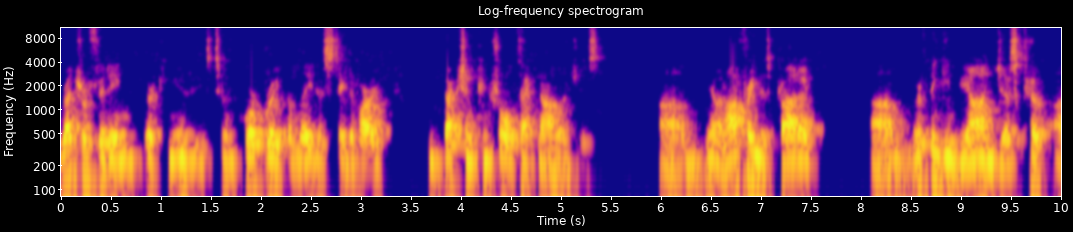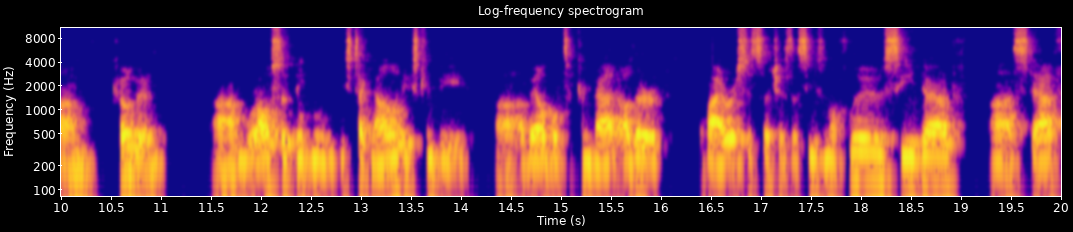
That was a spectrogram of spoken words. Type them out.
retrofitting their communities to incorporate the latest state of art infection control technologies. Um, you know, in offering this product, um, we're thinking beyond just co- um, COVID. Um, we're also thinking these technologies can be uh, available to combat other viruses such as the seasonal flu, C. diff, uh, staph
